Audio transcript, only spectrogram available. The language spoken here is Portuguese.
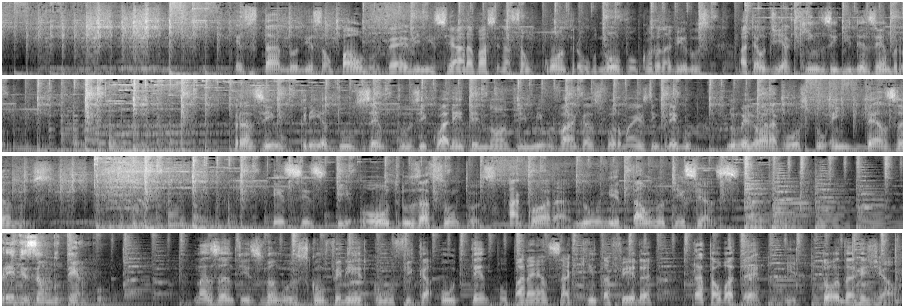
Estado de São Paulo deve iniciar a vacinação contra o novo coronavírus até o dia 15 de dezembro. Brasil cria 249 mil vagas formais de emprego no melhor agosto em 10 anos. Esses e outros assuntos agora no Unital Notícias. Previsão do tempo. Mas antes vamos conferir como fica o tempo para essa quinta-feira para Taubaté e toda a região.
